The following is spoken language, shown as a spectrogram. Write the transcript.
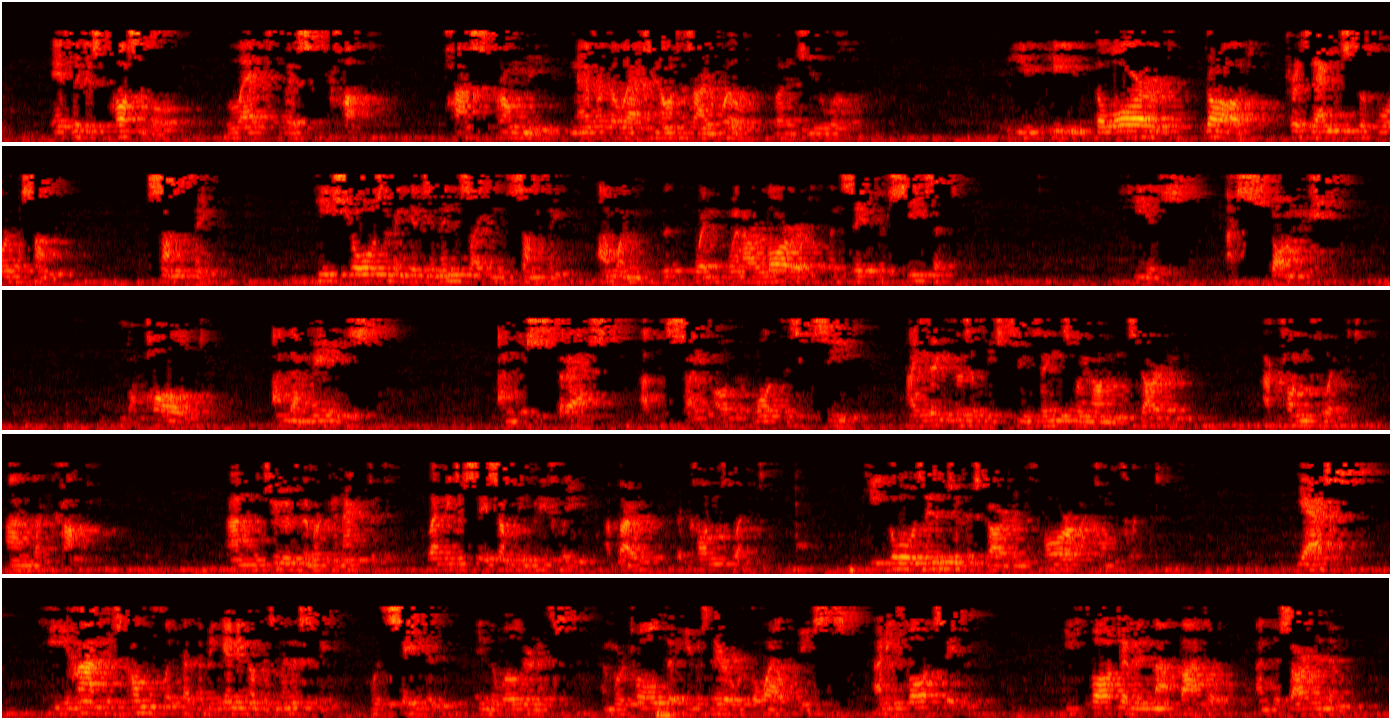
If it is possible, let this cup pass from me. Nevertheless, not as I will, but as you will. He, he, the Lord God presents before the Son something he shows them and gives him insight into something. And when, when, when our Lord and Savior sees it, he is astonished and appalled and amazed and distressed at the sight of it. What does he see? I think there's at least two things going on in this garden a conflict and a cup. And the two of them are connected. Let me just say something briefly about the conflict. He goes into this garden for a conflict. Yes, he had his conflict at the beginning of his ministry with Satan in the wilderness, and we're told that he was there with the wild beasts, and he fought Satan. He fought him in that battle and disarmed him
